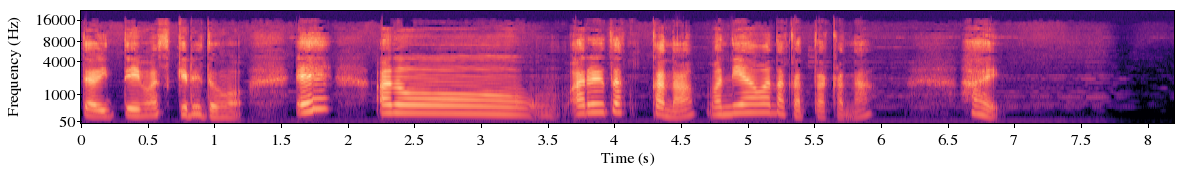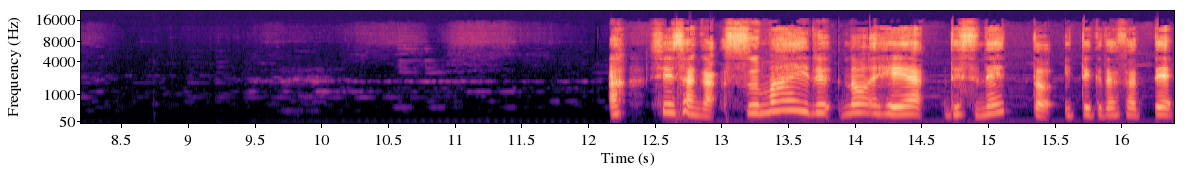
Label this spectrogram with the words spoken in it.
と言っていますけれども。え、あのー、あれだかな？間に合わなかったかな？はい。あ、シンさんがスマイルの部屋ですね、と言ってくださって、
